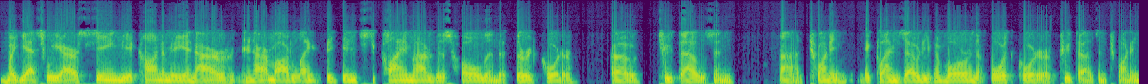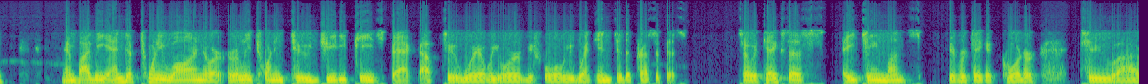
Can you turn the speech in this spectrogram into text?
But yes, we are seeing the economy in our in our modeling begins to climb out of this hole in the third quarter of 2000 uh, 20. It climbs out even more in the fourth quarter of 2020. And by the end of 21 or early 22, GDP's back up to where we were before we went into the precipice. So it takes us 18 months, give or take a quarter, to uh,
